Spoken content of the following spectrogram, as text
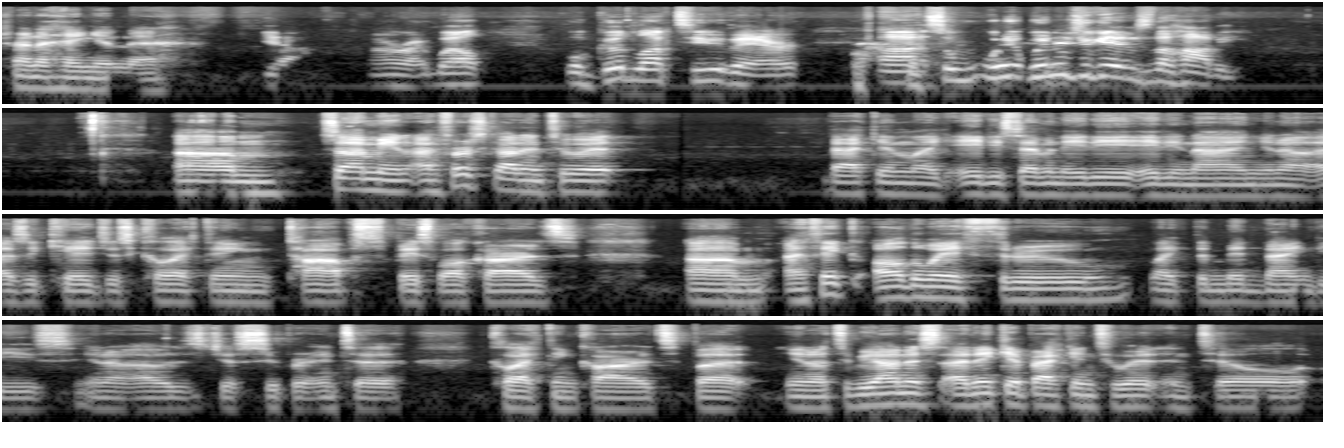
trying to hang in there. Yeah. All right. Well, well, good luck to you there. Uh, so when, when did you get into the hobby? Um, so I mean, I first got into it back in like 87, 88, 89, you know, as a kid, just collecting Topps, baseball cards. Um, I think all the way through like the mid 90s, you know, I was just super into collecting cards. But, you know, to be honest, I didn't get back into it until,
